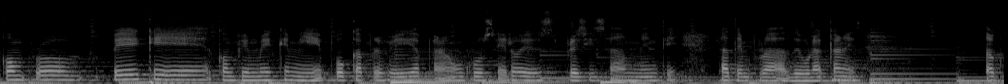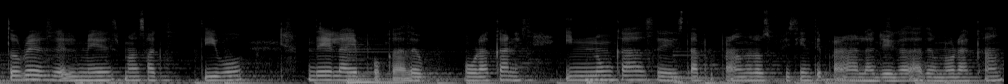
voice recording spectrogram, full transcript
Comprobé que confirmé que mi época preferida para un crucero es precisamente la temporada de huracanes. Octubre es el mes más activo de la época de huracanes y nunca se está preparando lo suficiente para la llegada de un huracán.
